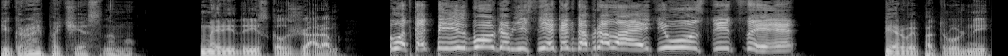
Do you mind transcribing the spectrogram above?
Играй по-честному. Мэри Дрискл с жаром. Вот как перед Богом, если я когда брала эти устрицы! Первый патрульный.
